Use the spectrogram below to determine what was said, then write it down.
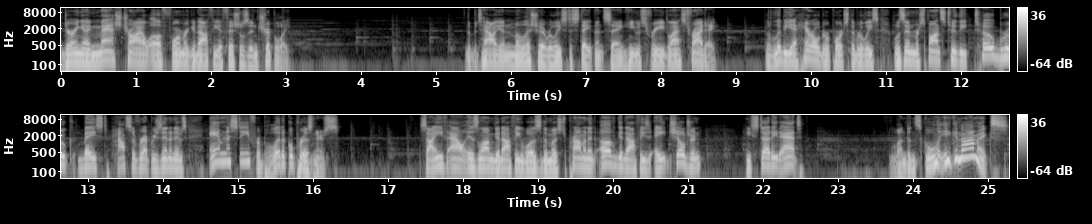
during a mass trial of former Gaddafi officials in Tripoli. The battalion militia released a statement saying he was freed last Friday. The Libya Herald reports the release was in response to the Tobruk based House of Representatives amnesty for political prisoners. Saif al Islam Gaddafi was the most prominent of Gaddafi's eight children. He studied at London School of Economics.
